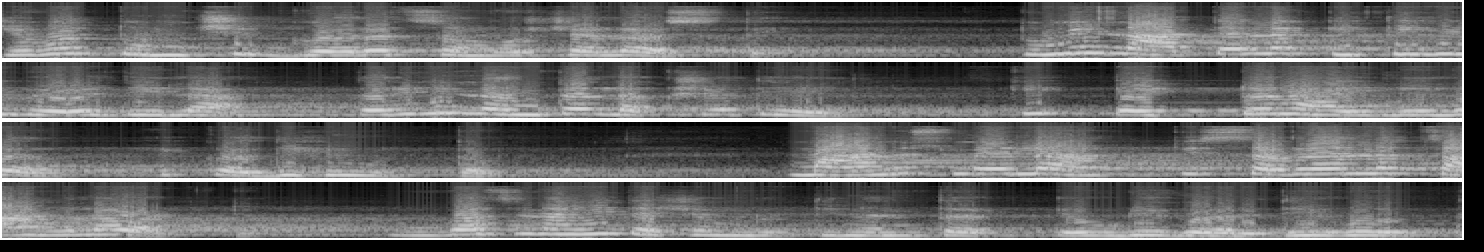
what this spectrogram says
जेव्हा तुमची गरज समोरच्याला असते. तुम्ही नात्याला कितीही वेळ दिला तरीही नंतर लक्षात येईल की एकटं राहिलेलं हे कधीही उत्तम. माणूस मेला की सगळ्यांना चांगला वाटतो. उगाच नाही त्याच्या मृत्यूनंतर एवढी गर्दी होत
